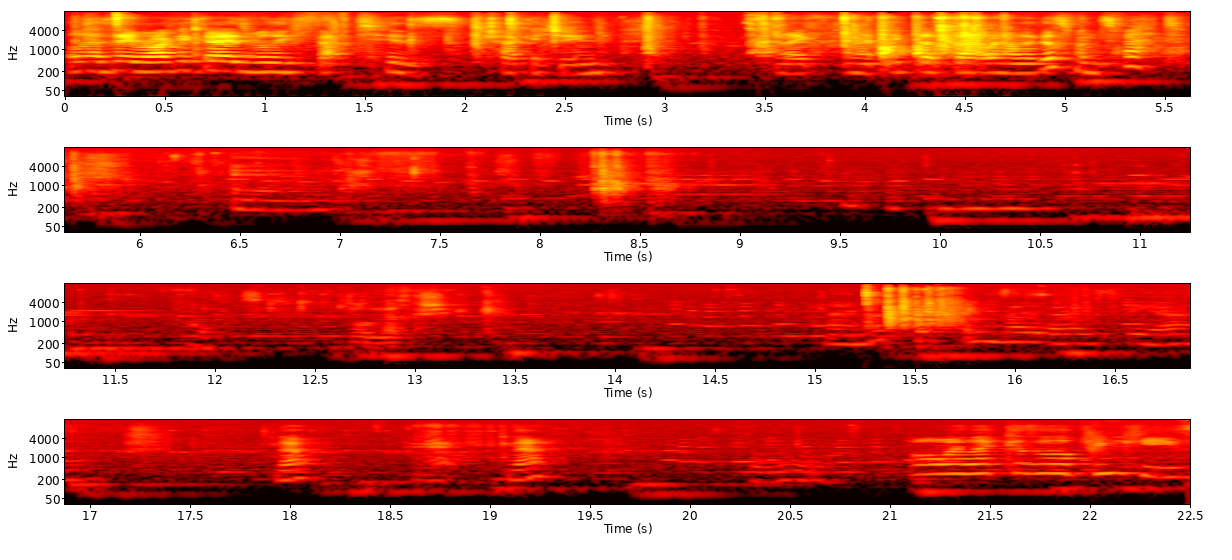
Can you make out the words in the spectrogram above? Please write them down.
Well, I say Rocket Guy is really fat, his packaging. And I, when I picked up that one, I was like, this one's fat. And Little milkshake. milkshake brings all the way to the yard. No? No. No? Oh, I like his little drinkies.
